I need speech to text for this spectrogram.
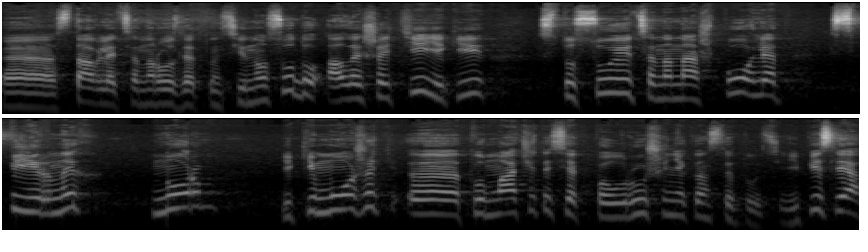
е, ставляться на розгляд Конституційного суду, а лише ті, які стосуються, на наш погляд, спірних норм, які можуть е, тлумачитися як порушення Конституції. І після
